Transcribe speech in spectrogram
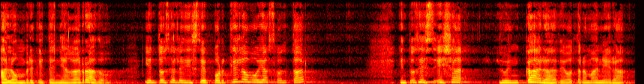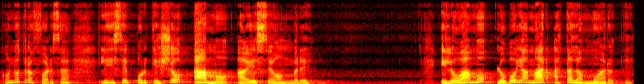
al hombre que tenía agarrado. Y entonces le dice, ¿por qué lo voy a soltar? Entonces ella lo encara de otra manera, con otra fuerza, y le dice, porque yo amo a ese hombre. Y lo amo, lo voy a amar hasta la muerte.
